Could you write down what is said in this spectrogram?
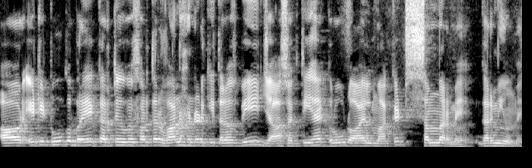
और 82 को ब्रेक करते हुए फर्दर 100 की तरफ़ भी जा सकती है क्रूड ऑयल मार्केट समर में, गर्मियों में।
